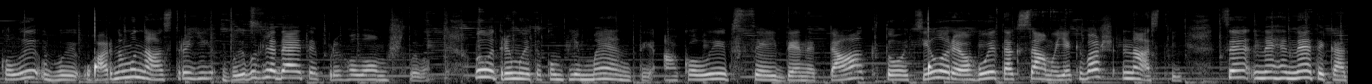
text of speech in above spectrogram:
коли ви у гарному настрої, ви виглядаєте приголомшливо, ви отримуєте компліменти. А коли все йде не так, то тіло реагує так само, як і ваш настрій. Це не генетика,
